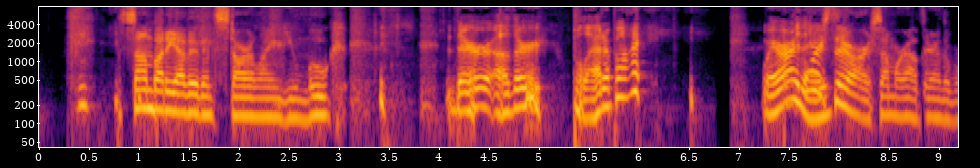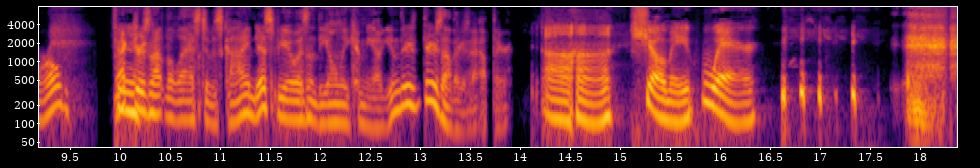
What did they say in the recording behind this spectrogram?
Somebody other than Starline, you mook. There are other platypi? Where are of they? Of course, there are somewhere out there in the world. Vector's not the last of his kind. Espio isn't the only chameleon. There's there's others out there. Uh huh. Show me where.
